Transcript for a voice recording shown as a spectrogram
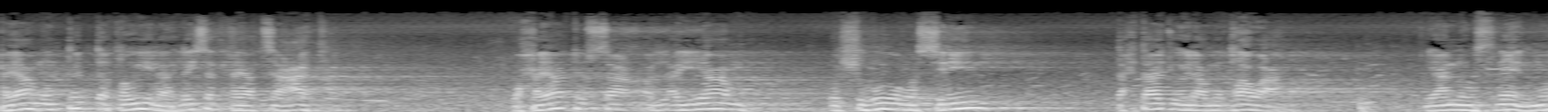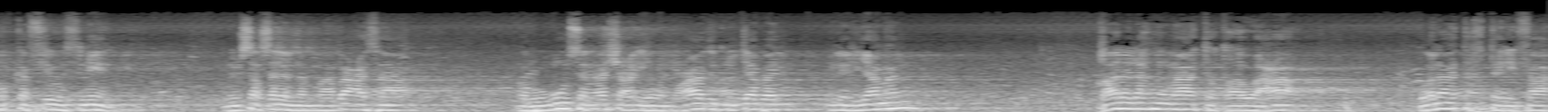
حياة ممتدة طويلة ليست حياة ساعات. وحياة الساع... الأيام والشهور والسنين تحتاج إلى مطاوعة لأنه اثنين مركب فيه اثنين النبي صلى الله عليه وسلم لما بعث أبو موسى الأشعري ومعاذ بن جبل إلى اليمن قال لهما تطاوعا ولا تختلفا.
